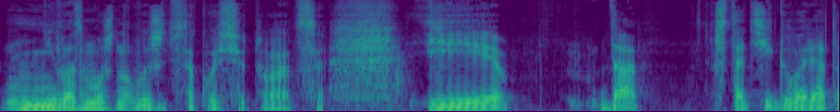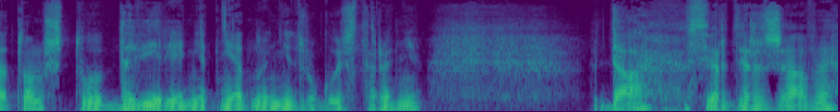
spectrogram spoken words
невозможно выжить в такой ситуации. И да, статьи говорят о том, что доверия нет ни одной, ни другой стороне. Да, сверхдержавы,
